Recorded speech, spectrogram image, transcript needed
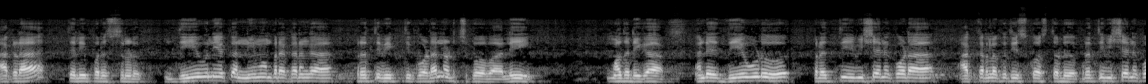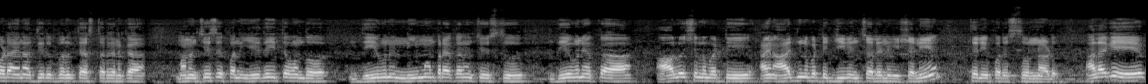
అక్కడ తెలియపరుస్తున్నాడు. దేవుని యొక్క నియమం ప్రకారంగా ప్రతి వ్యక్తి కూడా నడుచుకోవాలి. మొదటిగా. అంటే దేవుడు ప్రతి విషయాన్ని కూడా అక్కర్లకు తీసుకొస్తాడు. ప్రతి విషయాన్ని కూడా ఆయన తీర్పులకు తెస్తాడు కనుక మనం చేసే పని ఏదైతే ఉందో దేవుని నియమం ప్రకారం చేస్తూ దేవుని యొక్క ఆలోచనను బట్టి ఆయన ఆజ్ఞను బట్టి జీవించాలనే విషయాన్ని తెలియపరుస్తున్నాడు. అలాగే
